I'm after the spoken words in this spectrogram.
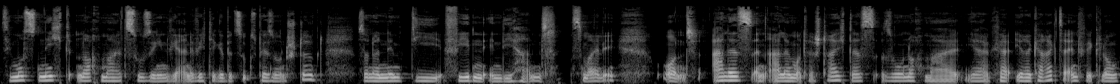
Sie muss nicht nochmals zusehen, wie eine wichtige Bezugsperson stirbt, sondern nimmt die Fäden in die Hand. Smiley. Und alles in allem unterstreicht das so nochmal ihr, ihre Charakterentwicklung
